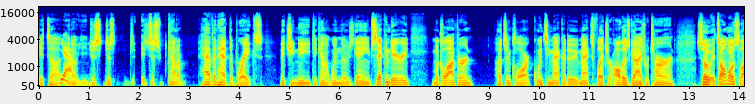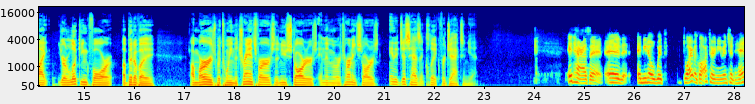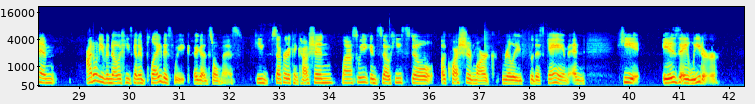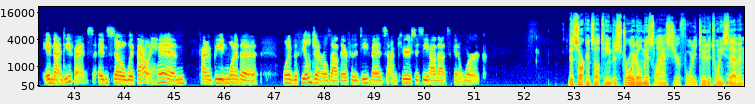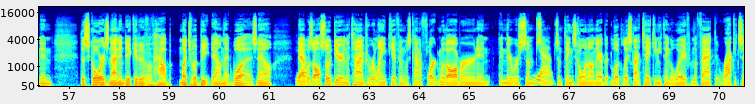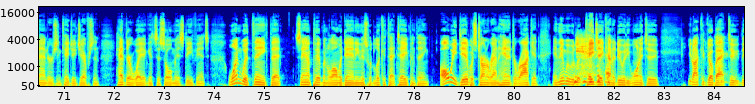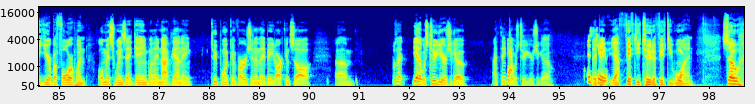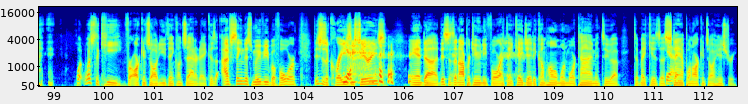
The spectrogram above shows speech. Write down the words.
It's, uh, yeah. you know, you just, just, it's just kind of haven't had the breaks that you need to kind of win those games. Secondary, McGlothern, Hudson Clark, Quincy McAdoo, Max Fletcher, all those guys return. So it's almost yeah. like you're looking for a bit of a a merge between the transfers, the new starters, and then the returning starters, and it just hasn't clicked for Jackson yet. It hasn't, and and you know with Dwight McGlothern, you mentioned him. I don't even know if he's going to play this week against Ole Miss. He suffered a concussion last week and so he's still a question mark really for this game and he is a leader in that defense. And so without him kind of being one of the one of the field generals out there for the defense i'm curious to see how that's going to work. This arkansas team destroyed Ole Miss last year 42 to 27 and the score is not indicative of how much of a beatdown that was now that yeah. was also during the time to where Lane Kiffin was kind of flirting with Auburn, and, and there were some, yeah. some some things going on there. But look, let's not take anything away from the fact that Rocket Sanders and KJ Jefferson had their way against this Ole Miss defense. One would think that Sam Pittman, along with Dan Enos, would look at that tape and think, all we did was turn around and hand it to Rocket, and then we would let KJ kind of do what he wanted to. You know, I could go back to the year before when Ole Miss wins that game when they knocked down a two point conversion and they beat Arkansas. Um, was that? Yeah, that was two years ago. I think yeah. that was two years ago. It's they two. beat yeah fifty two to fifty one. Yeah. So, what what's the key for Arkansas? Do you think on Saturday? Because I've seen this movie before. This is a crazy yeah. series, and uh, this is an opportunity for I think KJ to come home one more time and to uh, to make his uh, stamp on Arkansas history.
